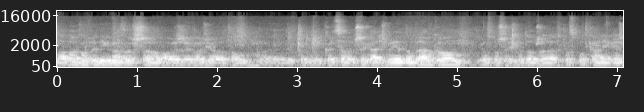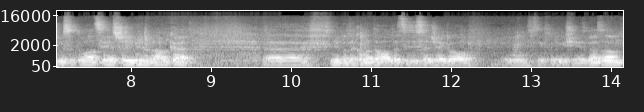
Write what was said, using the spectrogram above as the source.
Na pewno wynik nas rozczarował, jeżeli chodzi o tą e, wynik końcowy. Przegraliśmy jedną bramką, rozpoczęliśmy dobrze to spotkanie, mieliśmy sytuację, strzeliliśmy bramkę. E, Nie będę komentował decyzji sędziego, e, z niektórymi się nie zgadzam.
